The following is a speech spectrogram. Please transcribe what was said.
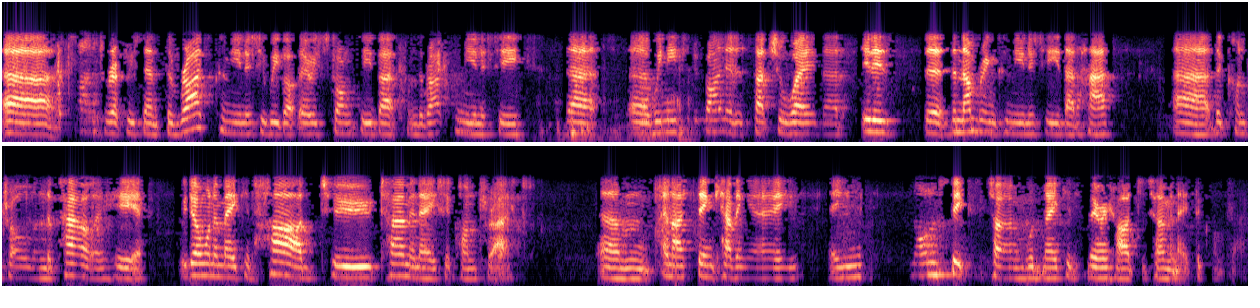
uh, trying to represent the RIPE community. We got very strong feedback from the RIPE community that uh, we need to define it in such a way that it is the, the numbering community that has uh, the control and the power here. We don't want to make it hard to terminate a contract. Um, and I think having a, a non-fixed term would make it very hard to terminate the contract.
